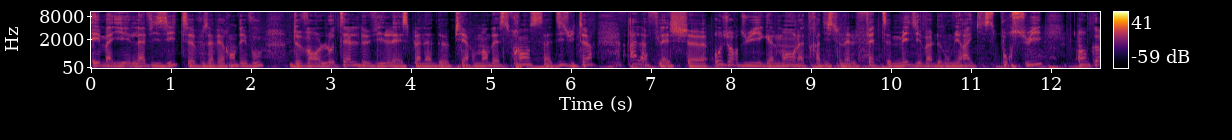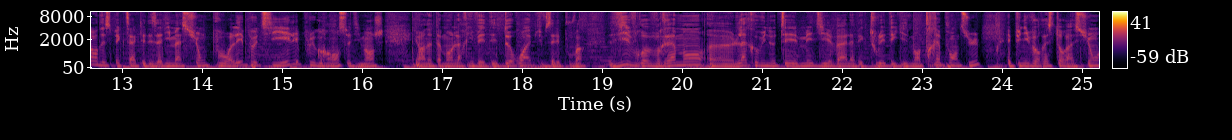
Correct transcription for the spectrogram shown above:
émailler la visite. Vous avez rendez-vous devant l'hôtel de ville et esplanade Pierre Mendès France à 18h à la Flèche. Aujourd'hui également la traditionnelle fête médiévale de Montmirail qui se poursuit. Encore des spectacles et des animations pour les petits et les plus grands ce dimanche. Il y aura notamment l'arrivée des deux rois et puis vous allez pouvoir vivre vraiment euh, la communauté médiévale avec tous les déguisements très pointus. Et puis niveau restauration,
